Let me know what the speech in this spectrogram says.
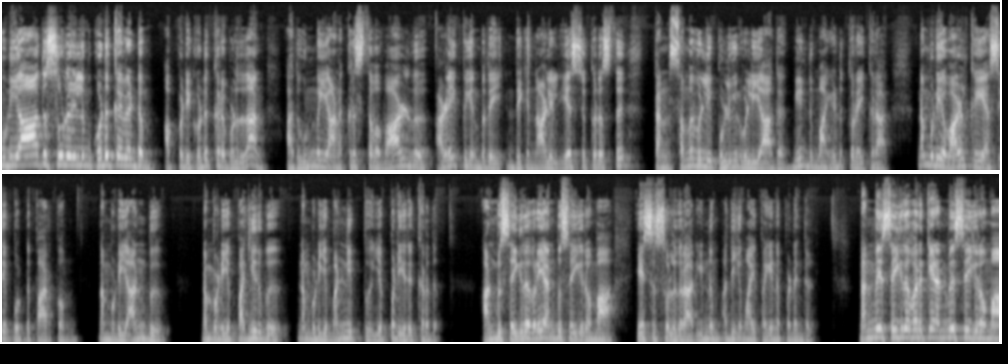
முடியாத சூழலிலும் கொடுக்க வேண்டும். அப்படி கொடுக்கிற பொழுதுதான் அது உண்மையான கிறிஸ்தவ வாழ்வு அழைப்பு என்பதை இன்றைக்கு நாளில் இயேசு கிறிஸ்து தன் சமவெளி புழுவின் வழியாக மீண்டுமா எடுத்துரைக்கிறார். நம்முடைய வாழ்க்கையை அசை போட்டு பார்ப்போம். நம்முடைய அன்பு நம்முடைய பகிர்வு நம்முடைய மன்னிப்பு எப்படி இருக்கிறது? அன்பு செய்கிறவரே அன்பு செய்கிறோமா? இயேசு சொல்லுகிறார் இன்னும் அதிகமாய் பயணப்படுங்கள். நன்மை செய்கிறவருக்கே நன்மை செய்கிறோமா?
